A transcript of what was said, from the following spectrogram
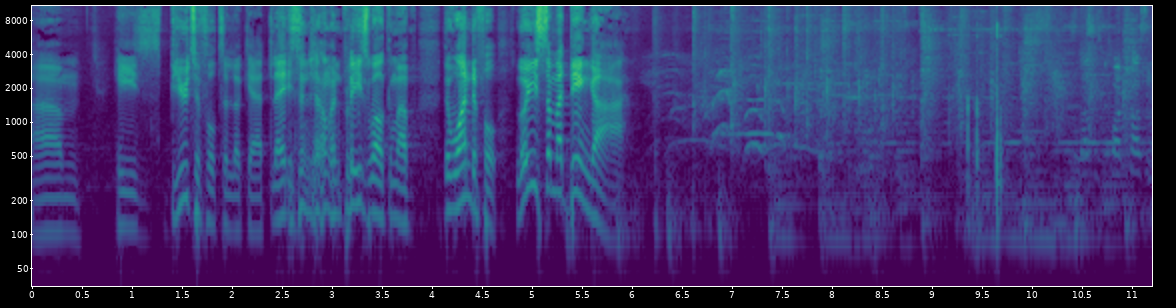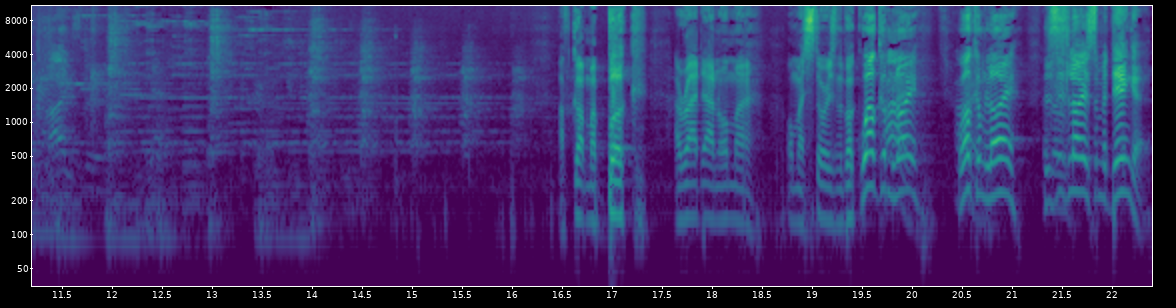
Um, he's beautiful to look at. Ladies and gentlemen, please welcome up the wonderful Loyiso Madinga. I've got my book. I write down all my all my stories in the book. Welcome, Loy. Welcome, Loy. This is Loyiso Madinga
